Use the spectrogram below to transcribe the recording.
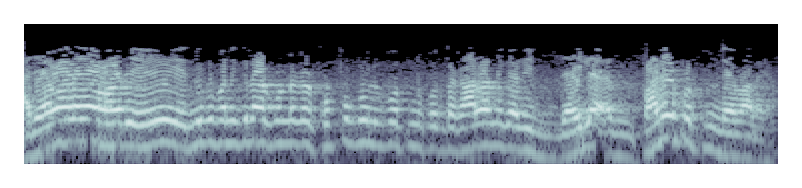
ఆ దేవాలయం అది ఎందుకు పనికి రాకుండా కుప్ప కూలిపోతుంది కొంతకాలానికి అది డైల పాడైపోతుంది దేవాలయం.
